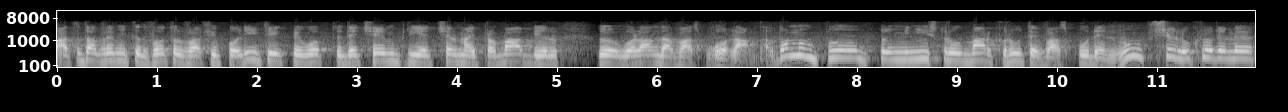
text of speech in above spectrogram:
atâta vreme cât votul va fi politic, pe 8 decembrie, cel mai probabil, Olanda va spune, Olanda, domnul ministru Mark Rutte va spune nu și lucrurile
